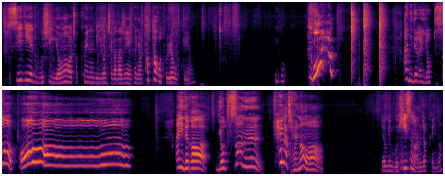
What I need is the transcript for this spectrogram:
CD에도 무식 영어가 적혀 있는데 이건 제가 나중에 그냥 팝하고 돌려볼게요. 이거. 오! 아니, 내가 엽서, 어! 아니, 내가 엽서는 최가 잘 나와. 여긴 뭐 희승 안 적혀 있나?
